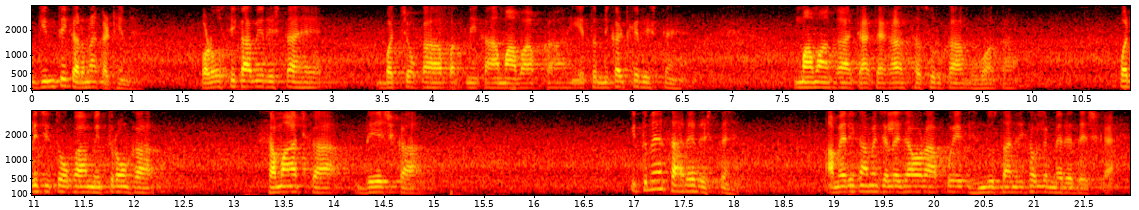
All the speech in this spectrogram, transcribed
गिनती करना कठिन है। पड़ोसी का भी रिश्ता है बच्चों का, पत्नी का माँ बाप का, ये तो निकट के रिश्ते हैं। मामा का, चाचा का, ससुर का, बुआ का, परिचितों का, मित्रों का, समाज का, देश का, इतने सारे रिश्ते हैं। अमेरिका में चले जाओ और आपको एक हिंदुस्तानी दिखा बोले, मेरे देश का है।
